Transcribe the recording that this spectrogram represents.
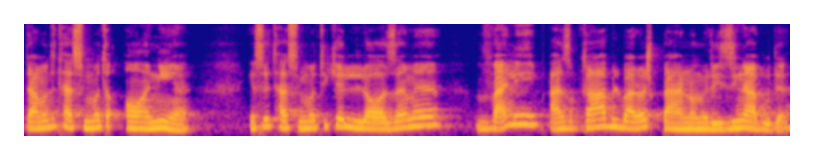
در مورد تصمیمات آنیه. یه سری تصمیماتی که لازمه ولی از قبل براش برنامه ریزی نبوده.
